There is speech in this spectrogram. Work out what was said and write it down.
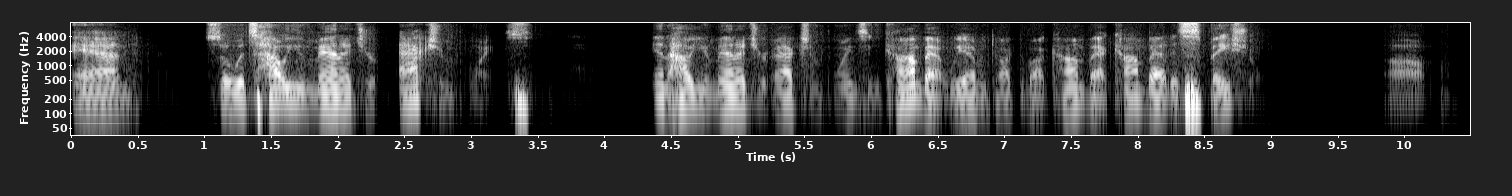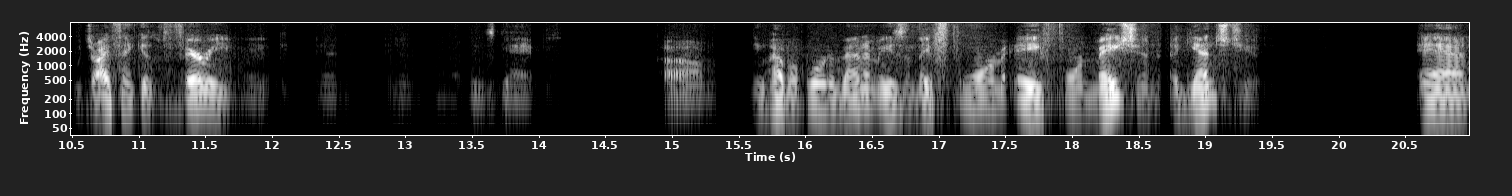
And so it's how you manage your action points and how you manage your action points in combat. We haven't talked about combat. Combat is spatial, um, which I think is very unique in, in uh, these games. Um, you have a horde of enemies and they form a formation against you. And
